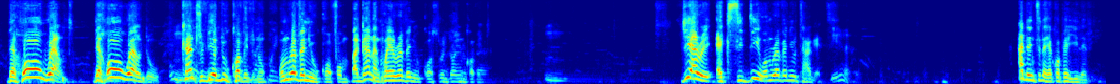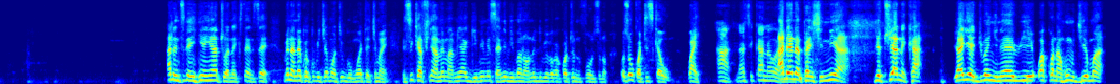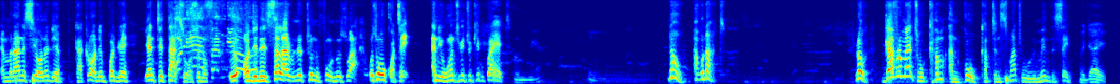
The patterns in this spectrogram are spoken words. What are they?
the whole world the whole world though Mm. country be do covid no um revenue call from bagana and revenue cost during covid Mm. GRA exceed one revenue target. Yeah. I didn't think I copy levy. I didn't think here to an extent say, men and I could be chamber to go more touch my the sick of me, mamma, give me sending me man on the people cotton phones. No, also quatisca. Why? Ah, na sika no I then a pensioner, ye trianica, ya ye doing in every wakona home gma and Marana see on the cacro de podre, yente tax or so, or the salary no tune phone, no so, also quate, and you want me to keep quiet. No, I will not. Look, government will come and go. Captain Smart will remain the same. Ojaye.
